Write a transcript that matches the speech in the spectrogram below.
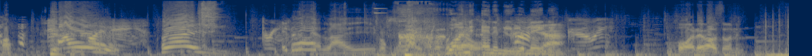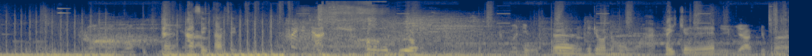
เอ้าเฮ้ยไอ้ไอ้ดตัอวกแทนไลท์พวกกูไลท์เข้ามาหมด One แล้ว enemy remaining. ขอได้เปล่าตัวหนึงลบลบลบ ห้าสิบห้าสิบจะเมื่อดิบเออไม่โดนหัวเฮ้ยเกินยิงยากที่ผ่าน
